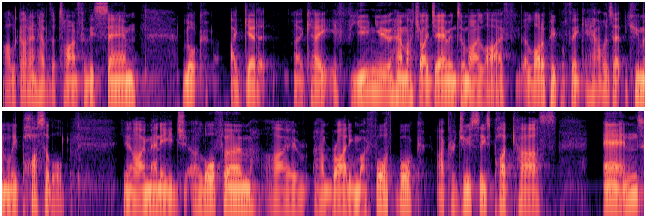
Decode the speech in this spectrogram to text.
oh, look, I don't have the time for this, Sam. Look, I get it. Okay. If you knew how much I jam into my life, a lot of people think, how is that humanly possible? You know, I manage a law firm, I, am writing my fourth book, I produce these podcasts, and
